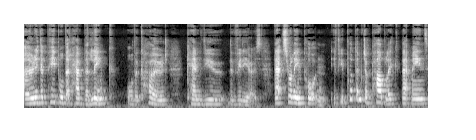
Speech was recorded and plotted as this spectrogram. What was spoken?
only the people that have the link or the code can view the videos. That's really important. If you put them to public, that means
